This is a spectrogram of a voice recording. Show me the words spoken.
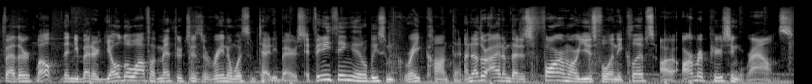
Feather, well, then you better YOLO off of Mithrix's arena with some teddy bears. If anything, it'll be some great content. Another item that is far more useful in Eclipse are armor-piercing rounds.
